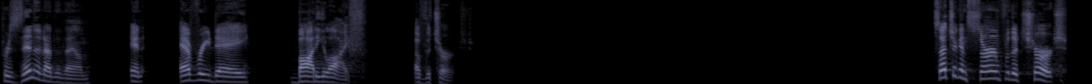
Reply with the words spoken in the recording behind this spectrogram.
presented unto them in everyday body life of the church. Such a concern for the church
